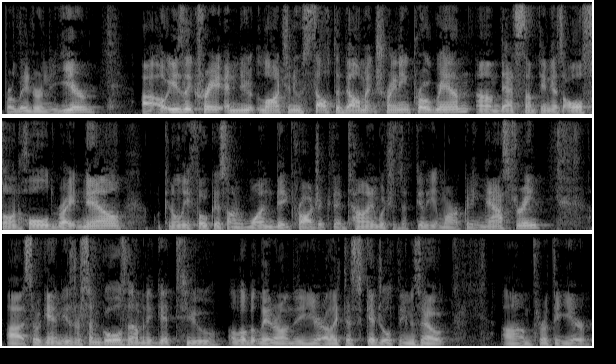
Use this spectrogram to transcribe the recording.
for later in the year. Uh, I'll easily create a new, launch a new self-development training program. Um, that's something that's also on hold right now. I can only focus on one big project at a time, which is affiliate marketing mastery. Uh, so again, these are some goals that I'm going to get to a little bit later on in the year. I like to schedule things out um, throughout the year.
